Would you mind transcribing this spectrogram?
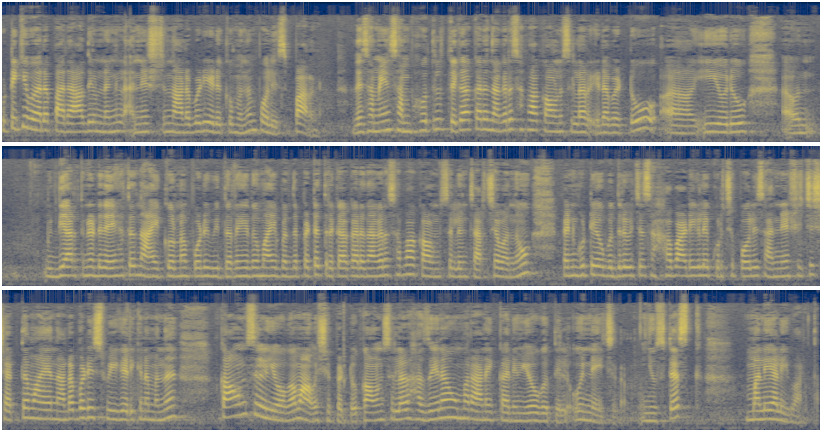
കുട്ടിക്ക് വേറെ പരാതി ഉണ്ടെങ്കിൽ അന്വേഷിച്ച് നടപടിയെടുക്കുമെന്നും പോലീസ് പറഞ്ഞു. അതേസമയം സംഭവത്തിൽ തൃക്കാക്കര നഗരസഭാ കൗൺസിലർ ഇടപെട്ടു. ഈ ഒരു വിദ്യാർത്ഥിനിയുടെ ദേഹത്ത് നായ്ക്കുറിനപ്പൊടി വിതറിയതുമായി ബന്ധപ്പെട്ട് തൃക്കാക്കര നഗരസഭാ കൗൺസിലും ചർച്ച വന്നു. പെൺകുട്ടിയെ ഉപദ്രവിച്ച സഹപാഠികളെക്കുറിച്ച് പോലീസ് അന്വേഷിച്ച് ശക്തമായ നടപടി സ്വീകരിക്കണമെന്ന് കൗൺസിൽ യോഗം ആവശ്യപ്പെട്ടു. കൗൺസിലർ ഹസീന ഉമറാണ് ഇക്കാര്യം യോഗത്തിൽ ഉന്നയിച്ചത്. ന്യൂസ് ഡെസ്ക് മലയാളി വാർത്ത.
